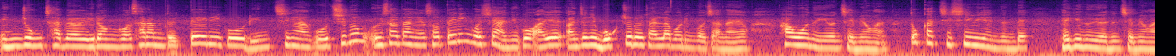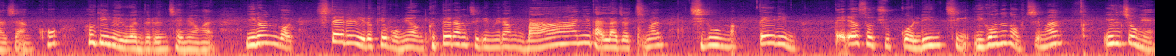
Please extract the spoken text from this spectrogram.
인종차별 이런 거 사람들 때리고 린칭하고 지금 의사당에서 때린 것이 아니고 아예 완전히 목줄을 잘라버린 거잖아요. 하원 의원 제명한 똑같이 시위했는데 백인 의원은 제명하지 않고 흑인 의원들은 제명한 이런 것 시대를 이렇게 보면 그때랑 지금이랑 많이 달라졌지만 지금은 막 때림 때려서 죽고 린칭 이거는 없지만 일종의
